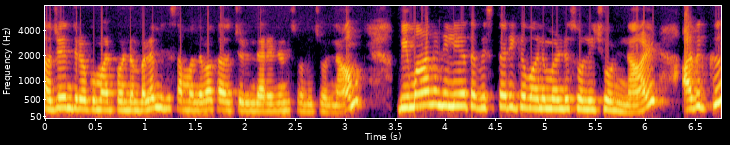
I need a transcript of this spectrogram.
கஜேந்திரகுமார் பொன்னம்பலம் இது சம்பந்தமா கழிச்சிருந்தார் என்னன்னு சொல்லி சொன்னா விமான நிலையத்தை விஸ்தரிக்க வேணும் என்று சொல்லி சொன்னால் அதுக்கு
